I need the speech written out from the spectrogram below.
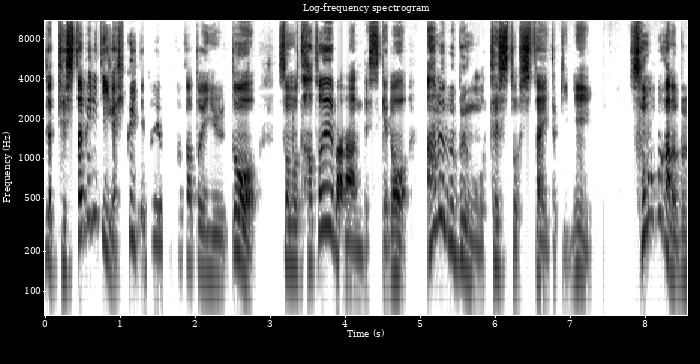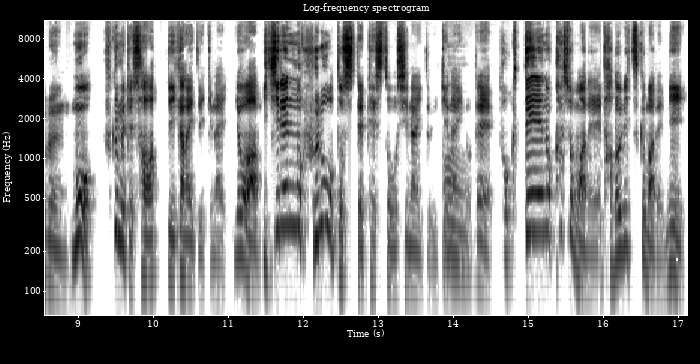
じゃあテスタビリティが低いってどういうことかというと、その例えばなんですけど、ある部分をテストしたいときに、その他の部分も含めて触っていかないといけない。要は、一連のフローとしてテストをしないといけないので、特定の箇所までたどり着くまでに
